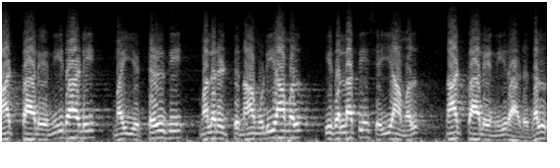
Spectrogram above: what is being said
நாட்காலே நீராடி மையிட்டெழுதி மலரிட்டு நாம் முடியாமல் இதெல்லாத்தையும் செய்யாமல் நாட்காலே நீராடுதல்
